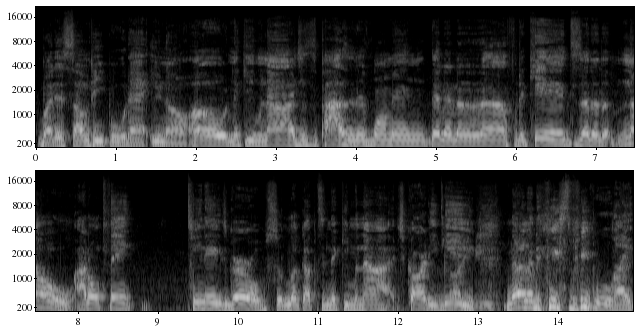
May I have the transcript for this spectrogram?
But it's some people that, you know, oh, Nicki Minaj is a positive woman, da da da da for the kids. Da, da, da. No, I don't think teenage girls should look up to Nicki Minaj, Cardi B. Cardi B. None of these people, like,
